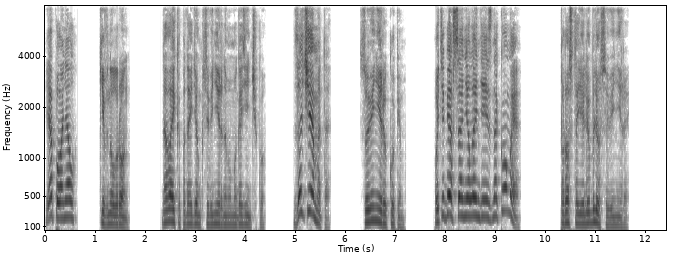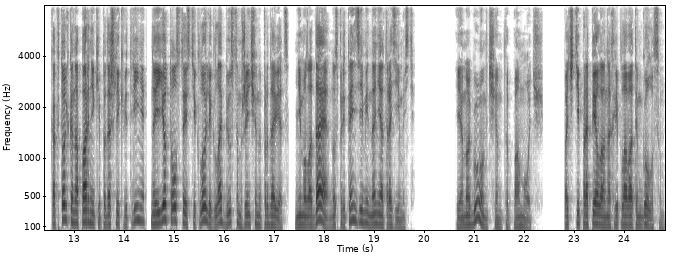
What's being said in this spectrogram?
«Я понял», – кивнул Рон. «Давай-ка подойдем к сувенирному магазинчику». «Зачем это?» «Сувениры купим». «У тебя в Санни-Ленде есть знакомые?» «Просто я люблю сувениры». Как только напарники подошли к витрине, на ее толстое стекло легла бюстом женщина-продавец. Не молодая, но с претензиями на неотразимость. «Я могу вам чем-то помочь?» Почти пропела она хрипловатым голосом.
